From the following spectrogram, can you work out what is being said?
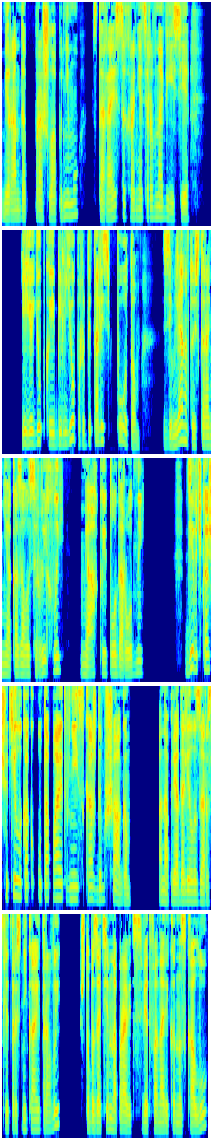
Миранда прошла по нему, стараясь сохранять равновесие. Ее юбка и белье пропитались потом, земля на той стороне оказалась рыхлой, мягкой, плодородной. Девочка ощутила, как утопает в ней с каждым шагом. Она преодолела заросли тростника и травы, чтобы затем направить свет фонарика на скалу,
